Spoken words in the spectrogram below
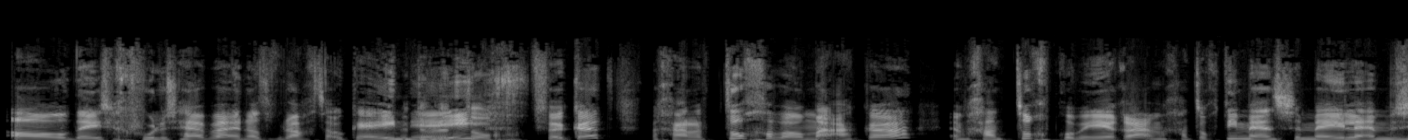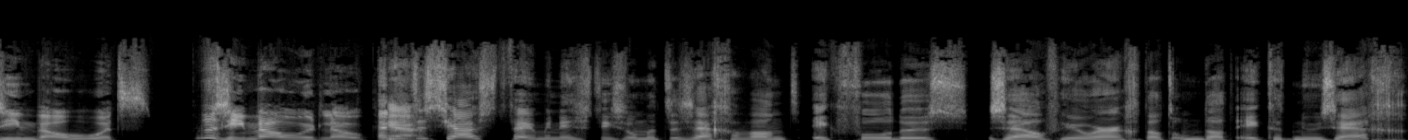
al deze gevoelens hebben. En dat we dachten, oké, nee, toch. fuck it. We gaan het toch gewoon maken. En we gaan het toch proberen. En we gaan toch die mensen mailen. En we zien wel hoe het, we zien wel hoe het loopt. En Ja. het is juist feministisch om het te zeggen, want ik voel dus zelf heel erg dat omdat ik het nu zeg,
